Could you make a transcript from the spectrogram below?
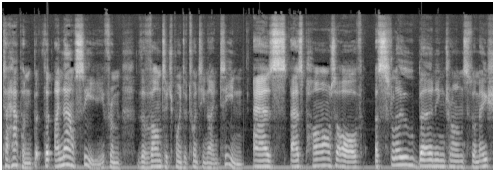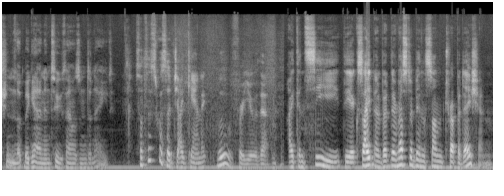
to happen, but that I now see from the vantage point of 2019 as as part of a slow burning transformation that began in 2008. So this was a gigantic move for you then. I can see the excitement, but there must have been some trepidation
